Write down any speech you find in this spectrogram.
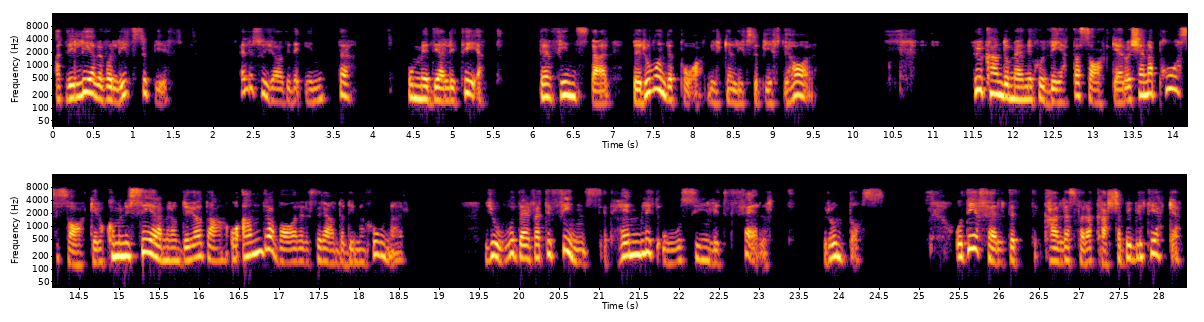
att vi lever vår livsuppgift. Eller så gör vi det inte. Och medialitet, den finns där beroende på vilken livsuppgift vi har. Hur kan då människor veta saker och känna på sig saker och kommunicera med de döda och andra varelser i andra dimensioner? Jo, därför att det finns ett hemligt osynligt fält runt oss. Och det fältet kallas för Akasha-biblioteket.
